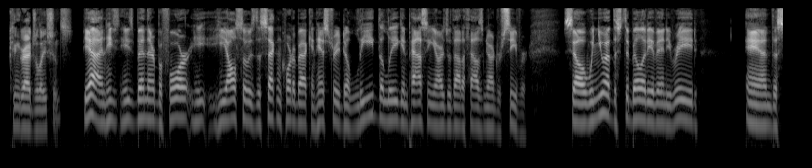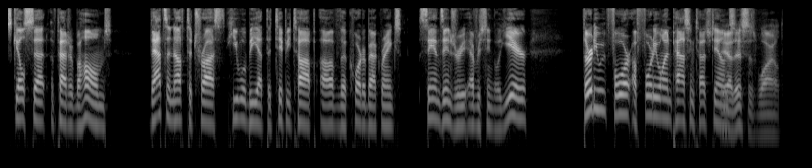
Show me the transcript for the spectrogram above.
Congratulations. Yeah, and he's he's been there before. He he also is the second quarterback in history to lead the league in passing yards without a thousand yard receiver. So when you have the stability of Andy Reid and the skill set of Patrick Mahomes, that's enough to trust he will be at the tippy top of the quarterback ranks sans injury every single year. Thirty four of forty one passing touchdowns Yeah, this is wild.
